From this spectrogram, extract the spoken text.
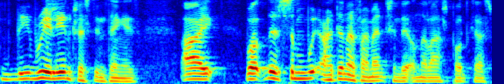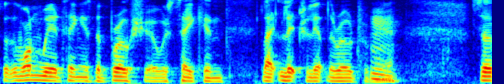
the the really interesting thing is? I well, there's some. I don't know if I mentioned it on the last podcast, but the one weird thing is the brochure was taken like literally up the road from Mm. here. So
